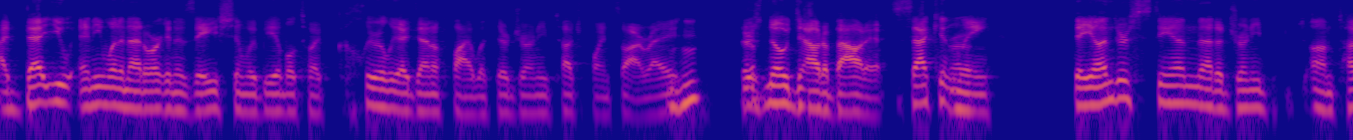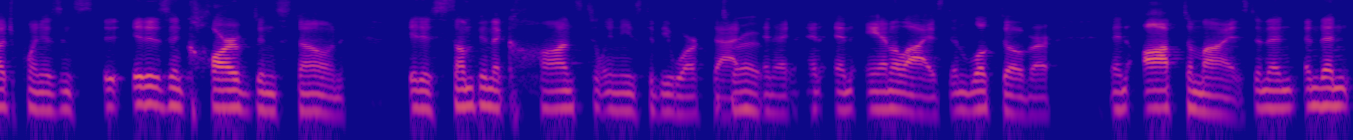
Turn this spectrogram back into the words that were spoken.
I bet you anyone in that organization would be able to clearly identify what their journey touch points are. Right? Mhm. There's no doubt about it. Secondly, they understand that a journey um, touch point isn't it, it isn't carved in stone. It is something that constantly needs to be worked at right. and, and and analyzed and looked over and optimized. And then and then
